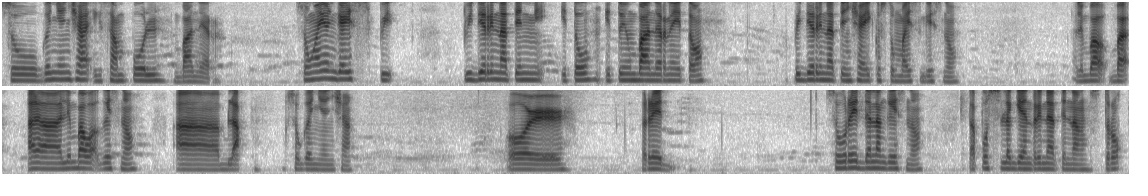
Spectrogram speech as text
So, ganyan siya. Example, banner. So, ngayon guys, pwede rin natin ito. Ito yung banner na ito. Pwede rin natin siya i-customize guys no? Halimbawa, ba, uh, halimbawa guys no? Uh, black. So ganyan siya. Or red. So red na lang guys no? Tapos lagyan rin natin ng stroke.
